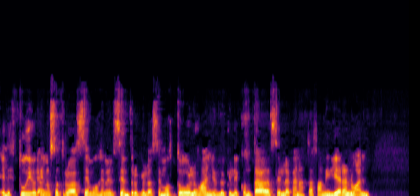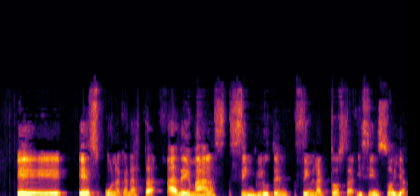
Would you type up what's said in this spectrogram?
estudio que nosotros hacemos en el centro, que lo hacemos todos los años, lo que le contaba de hacer la canasta familiar anual, eh, es una canasta además sin gluten, sin lactosa y sin soya.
